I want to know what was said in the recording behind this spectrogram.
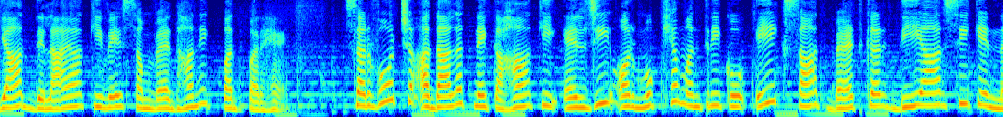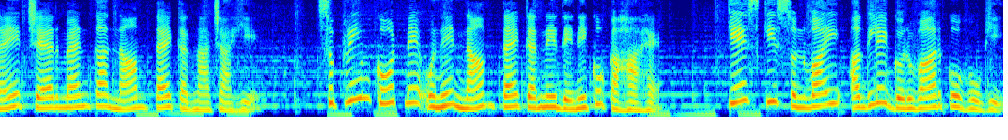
याद दिलाया कि वे संवैधानिक पद पर हैं। सर्वोच्च अदालत ने कहा कि एलजी और मुख्यमंत्री को एक साथ बैठकर डीआरसी के नए चेयरमैन का नाम तय करना चाहिए। सुप्रीम कोर्ट ने उन्हें नाम तय करने देने को कहा है। केस की सुनवाई अगले गुरुवार को होगी।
